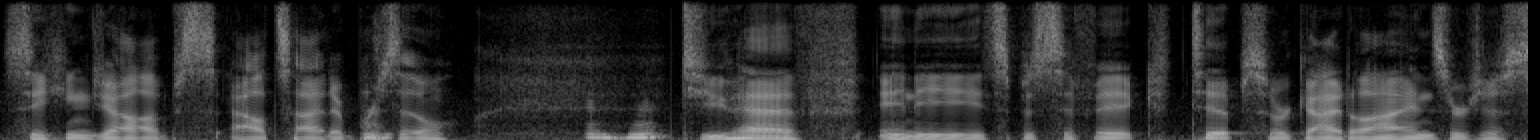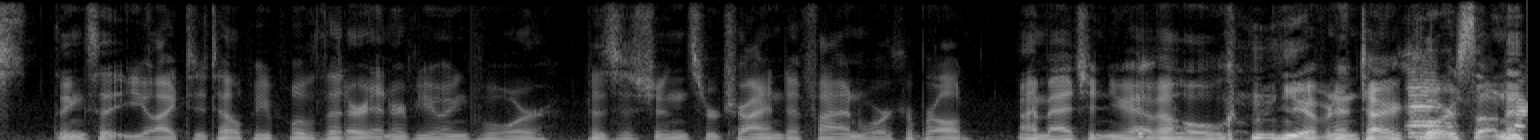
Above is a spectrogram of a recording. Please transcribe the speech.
seeking jobs outside of mm-hmm. Brazil. Mm-hmm. Do you have any specific tips or guidelines or just things that you like to tell people that are interviewing for positions or trying to find work abroad? I imagine you have a whole you have an entire course on it.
